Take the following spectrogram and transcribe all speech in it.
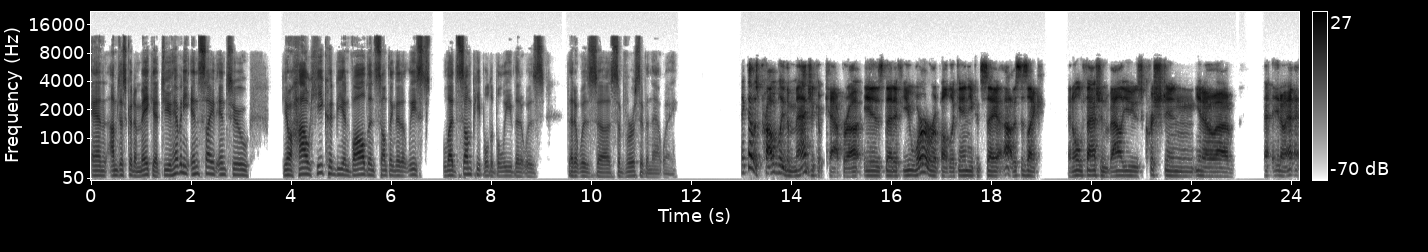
and I'm just going to make it. Do you have any insight into, you know, how he could be involved in something that at least led some people to believe that it was that it was uh, subversive in that way? I think that was probably the magic of Capra is that if you were a Republican, you could say, "Oh, this is like an old-fashioned values Christian, you know, uh, uh, you know,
